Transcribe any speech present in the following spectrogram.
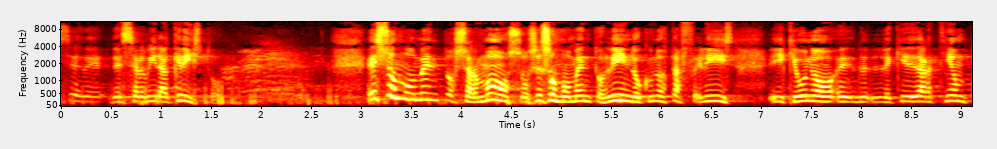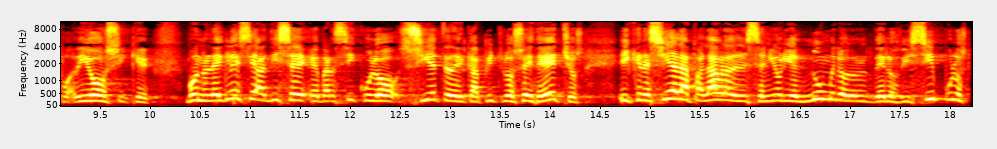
Felices de, servir a Cristo. Esos momentos hermosos, esos momentos lindos, que uno está feliz y que uno eh, le quiere dar tiempo a Dios y que, bueno, la iglesia dice el versículo 7 del capítulo 6 de Hechos, y crecía la palabra del Señor y el número de los discípulos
